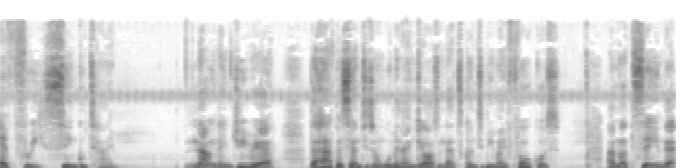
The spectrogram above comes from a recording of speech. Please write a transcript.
every single time. Now in Nigeria, the high percent is on women and girls, and that's going to be my focus. I'm not saying that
